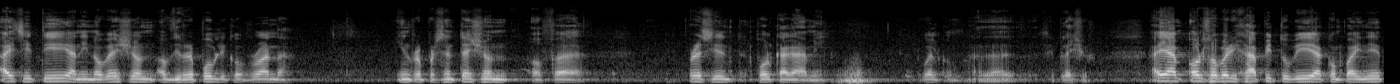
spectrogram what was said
ICT and Innovation of the Republic of Rwanda in representation of uh, President Paul Kagame. Welcome. Uh, it's a pleasure. I am also very happy to be accompanied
